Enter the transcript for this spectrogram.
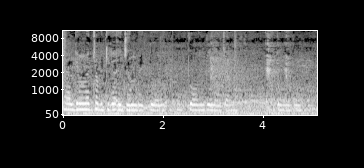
Geldim ve tabii ki de Ecem'i bekliyorum. Doğum günü Ecem. Doğum günü.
